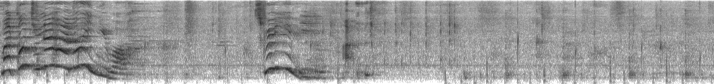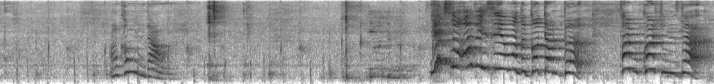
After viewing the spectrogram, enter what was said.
My god, you know how annoying you are. Screw you. I- I'm coming down. Yes, so obviously I want the goddamn book. type of question is that?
